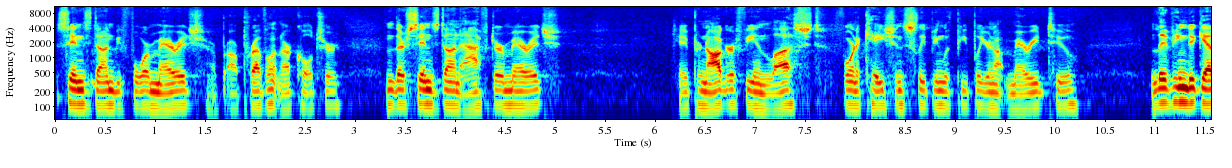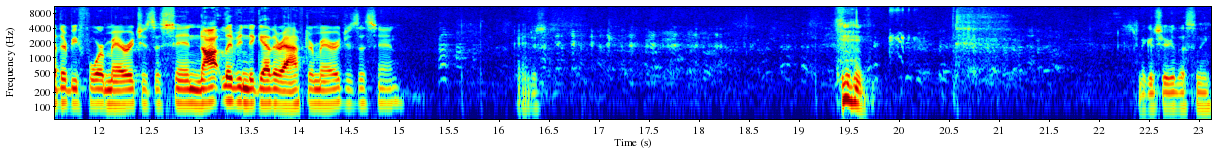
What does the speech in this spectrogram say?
Sins done before marriage are, are prevalent in our culture. And there's sins done after marriage. Okay, pornography and lust, fornication, sleeping with people you're not married to. Living together before marriage is a sin. Not living together after marriage is a sin. Okay, just. Just making sure you're listening.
